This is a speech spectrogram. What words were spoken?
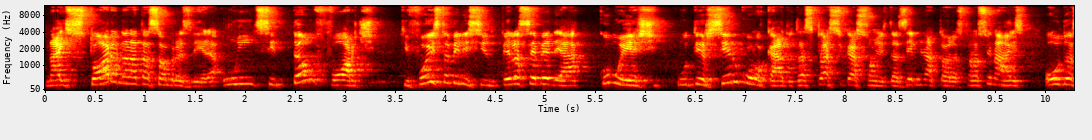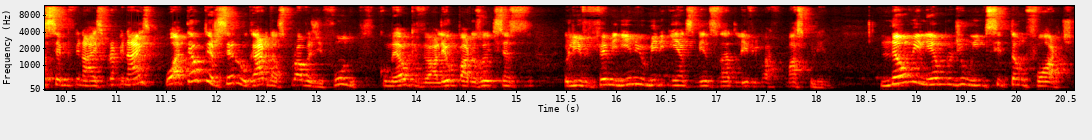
na história da natação brasileira, um índice tão forte que foi estabelecido pela CBDA como este, o terceiro colocado das classificações das eliminatórias para finais, ou das semifinais para finais, ou até o terceiro lugar das provas de fundo, como é o que valeu para os 800 o livre feminino e o 1.500 metros nado livre masculino. Não me lembro de um índice tão forte.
